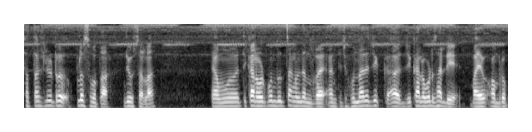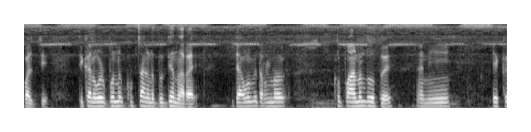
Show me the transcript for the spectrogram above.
सत्तावीस लिटर प्लस होता दिवसाला. त्यामुळं ती कालवड पण दूध चांगलं देणार आहे. आणि त्याची होणारी जी का- जी कालवड झाली आहे बाय आम्रपालची ती कालवड पण खूप चांगलं दूध देणार आहे. त्यामुळे मित्रांनो खूप आनंद होतो आहे आणि एक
